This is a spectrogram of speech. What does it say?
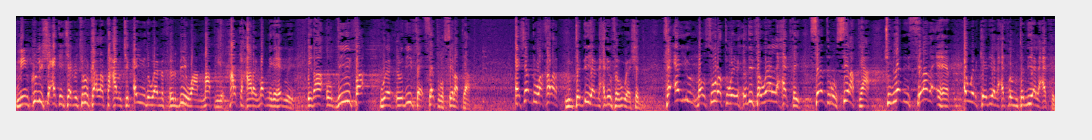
min kulli shicatin jaar majruurka la tacallujin ayuda waa mafcuul bihi waa mabni. Halka xaalay mabniga aheed weeye idaa udiifa wa xudifa satru silatiha ashadu waa khabar mubtadiya maxduufa huwa ashadu faayun mawsuulatu way xudifa waa la xadfay satru silatiha jumladii silada aheed awalkeediya la xadfo mubtadiya la xadfay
